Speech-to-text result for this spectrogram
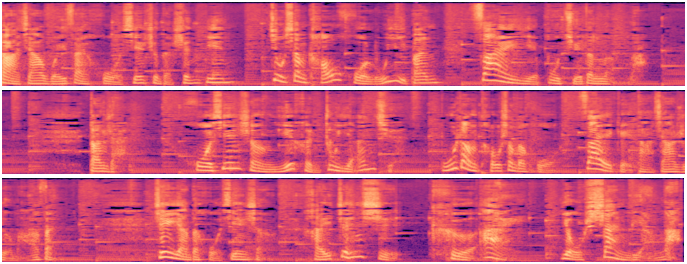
大家围在火先生的身边，就像烤火炉一般，再也不觉得冷了。当然，火先生也很注意安全，不让头上的火再给大家惹麻烦。这样的火先生还真是可爱又善良啊！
